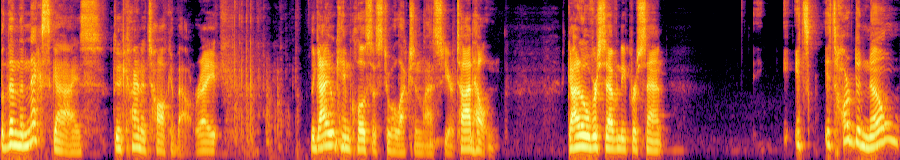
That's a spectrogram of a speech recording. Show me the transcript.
But then the next guys to kind of talk about, right? The guy who came closest to election last year, Todd Helton, got over 70%. It's it's hard to know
